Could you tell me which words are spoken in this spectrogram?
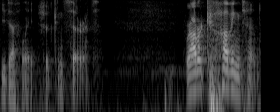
you definitely should consider it. Robert Covington.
